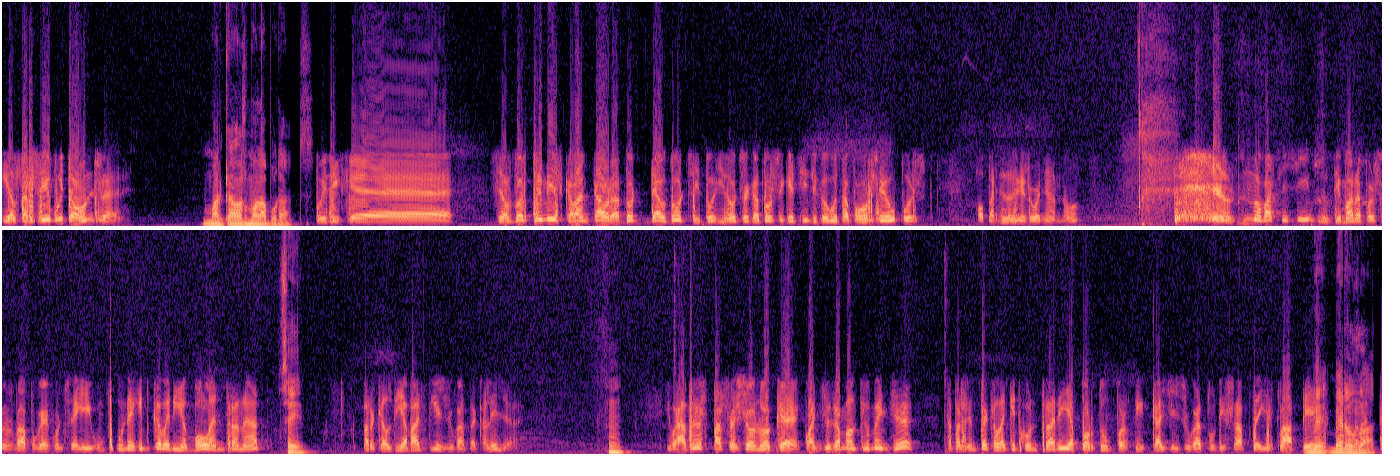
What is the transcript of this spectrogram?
i el tercer 8-11. Marcadors molt apurats. Vull dir que si els dos primers que van caure, 10-12 i do- i 12-14, aquests sí que ha caigut a favor seu, doncs el partit l'hagués guanyat, no? No va ser així, a l'última hora doncs, es va poder aconseguir un, un equip que venia molt entrenat Sí. perquè el dia abans havia jugat a Calella. Mm. I a vegades passa això, no?, que quan juguem el diumenge te presenta que l'equip contrari ja porta un partit que hagi jugat el dissabte, i esclar, Peix bé estava rodat.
